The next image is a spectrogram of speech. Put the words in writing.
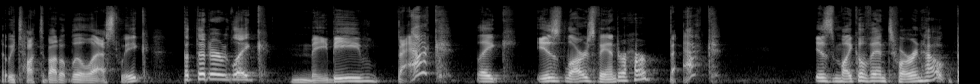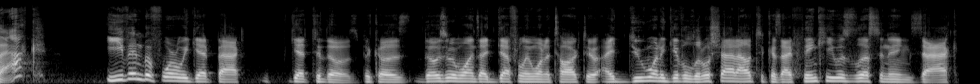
that we talked about a little last week, but that are like maybe back. Like, is Lars Van der Haar back? Is Michael Vanthourenhout back? even before we get back get to those because those are the ones I definitely want to talk to. I do want to give a little shout out to because I think he was listening. Zach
